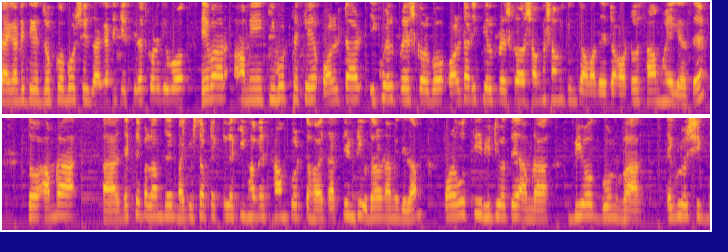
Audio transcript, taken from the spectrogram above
জায়গাটি থেকে যোগ করব, সেই জায়গাটিকে সিলেক্ট করে দিব। এবার আমি কিবোর্ড থেকে অল্টার ইকুয়াল প্রেস করব। অল্টার ইকুয়াল প্রেস করার সঙ্গে সঙ্গে কিন্তু আমাদের এটা অটো সাম হয়ে গেছে। তো আমরা আহ, দেখতে পেলাম যে মাইক্রোসফট এক্সেলে কীভাবে সাম করতে হয় তার তিনটি উদাহরণ আমি দিলাম। পরবর্তী ভিডিওতে আমরা বিয়োগ গুণ ভাগ এগুলো শিখব।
